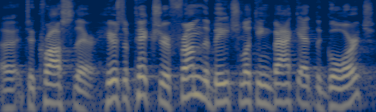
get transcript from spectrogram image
uh, to cross there. Here's a picture from the beach looking back at the gorge.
